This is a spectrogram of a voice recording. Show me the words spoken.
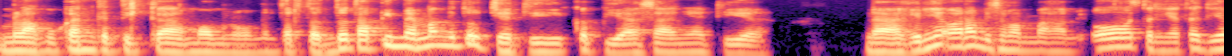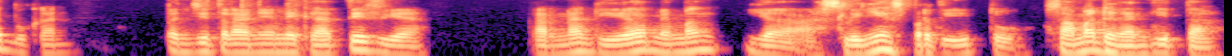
melakukan ketika momen-momen tertentu, tapi memang itu jadi kebiasaannya dia. Nah, akhirnya orang bisa memahami, oh ternyata dia bukan pencitraan yang negatif ya. Karena dia memang ya aslinya seperti itu. Sama dengan kita.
